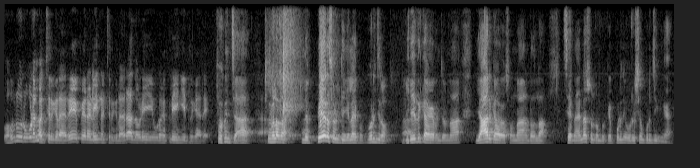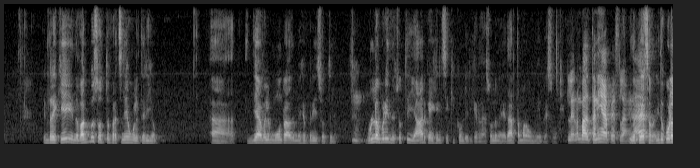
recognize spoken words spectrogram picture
அவர் ஒரு ஊடகம் வச்சிருக்கிறாரு பேரலைன்னு வச்சிருக்கிறாரு அதோடைய ஊடகத்துல இயங்கிட்டு இருக்காரு புரிஞ்சா? இவ்வளவுதான். இந்த பேரை சொல்லிட்டீங்களா இப்போ புரிஞ்சிடும் எதுக்காக அவன் சொன்னா யாருக்காக சொன்னான்றதெல்லாம். சரி நான் என்ன சொல்றேன் உங்களுக்கு? புரிஞ்சு ஒரு விஷயம் புரிஞ்சுக்கங்க. இன்றைக்கு இந்த வக்பு சொத்து பிரச்சனையே உங்களுக்கு தெரியும். இந்தியாவில் மூன்றாவது மிகப்பெரிய சொத்துன்னு. உள்ளபடி இந்த சொத்து யார் கையில் சிக்கி கொண்டிருக்கிறதா சொல்லுங்க யதார்த்தமான உண்மையை பேசுவோம். இல்ல நம்ம அது தனியா பேசலாங்க. இதை பேசணும். இது கூட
